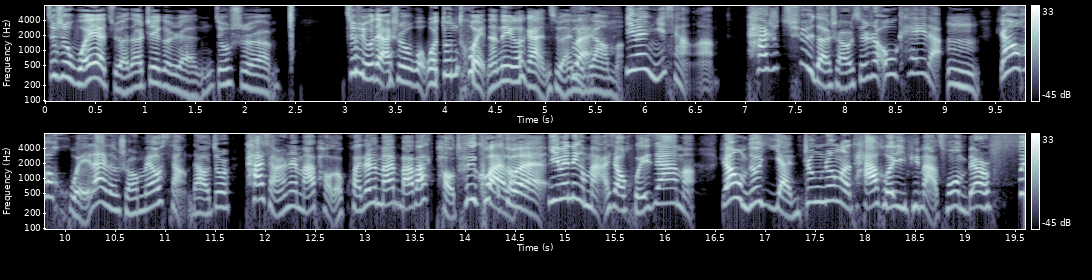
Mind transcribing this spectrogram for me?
就是我也觉得这个人就是，就是有点是我我蹲腿的那个感觉，你知道吗？因为你想啊，他是去的时候其实是 OK 的，嗯，然后他回来的时候没有想到，就是他想让那马跑得快，但是马马把跑忒快了。对，因为那个马想回家嘛，然后我们就眼睁睁的他和一匹马从我们边上飞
